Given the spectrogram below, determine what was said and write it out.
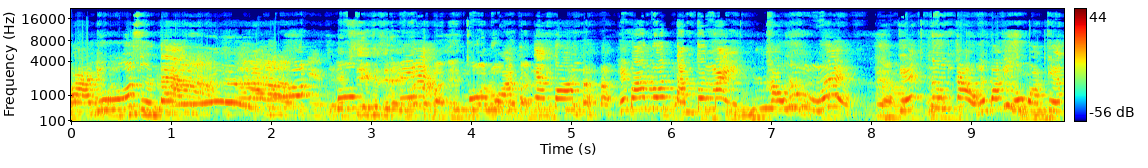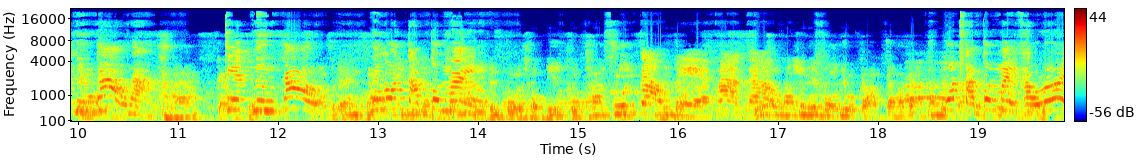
วายุสื่อแต่เอฟซีคือสิได้เหมือนกันบัดนี้ทั่วโลกกันบัดแต่นี้ตอนให้บ้านรถต่ำต้นไม้เขาทั้งเลยเจ็ดหนึ่งเก้าให้บ้านที่หนูบอกเจ็ดหนึ่งเก้าน่ะห้าเจ็ดหนึ่งเก้าขอแสดงความในรถต่ำต้นไม้ที่เป็นผู้โชคดีทุกท่านศูนย์เก้าแปดห้าคุณเก้าผู้ชมครับวันนี้ผมอยู่กับกรรมการท่านหรนึ่ถงต่ำต้นไม้เขาเลย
